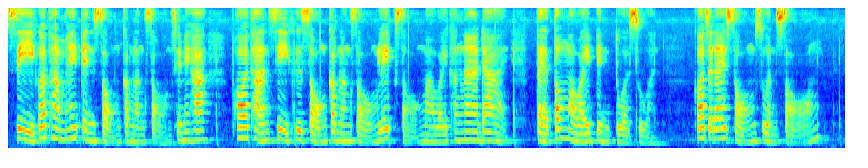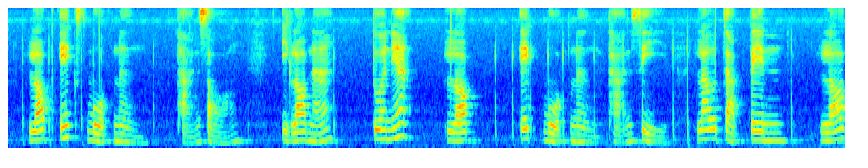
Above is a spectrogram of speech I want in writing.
4 ก็ทำให้เป็น 2กำลัง 2 ใช่ไหมคะ พอฐาน 4 คือ 2กำลัง2เลข 2 มาไว้ข้างหน้าได้ แต่ต้องมาไว้เป็นตัวส่วน ก็จะได้ 2 ส่วน 2ล็อก x บวก 1 ฐาน 2 อีกรอบนะ ตัวเนี้ยล็อก x บวก 1 ฐาน 4 เราจับเป็นล็อก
